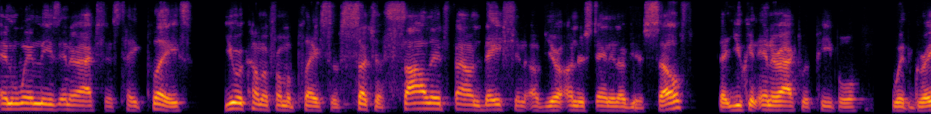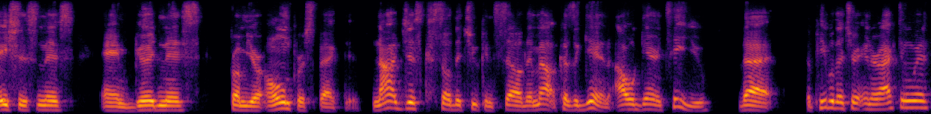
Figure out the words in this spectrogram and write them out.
and when these interactions take place, you are coming from a place of such a solid foundation of your understanding of yourself that you can interact with people with graciousness and goodness from your own perspective, not just so that you can sell them out. Because again, I will guarantee you that the people that you're interacting with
